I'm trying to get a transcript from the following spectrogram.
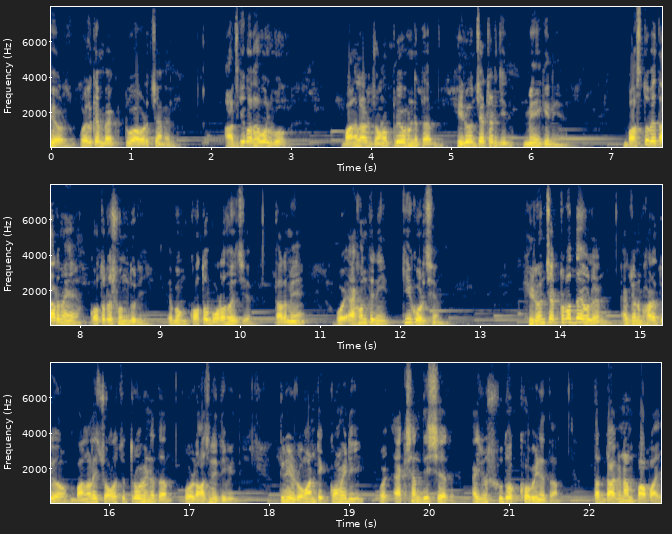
viewers welcome back to our channel আজকে কথা বলব বাংলার জনপ্রিয় অভিনেতা হিরণ চ্যাটার্জির মেয়েকে নিয়ে। বাস্তবে তার মেয়ে কতটা সুন্দরী এবং কত বড় হয়েছে তার মেয়ে ও এখন তিনি কি করছেন? হিরণ চট্টোপাধ্যায় হলেন একজন ভারতীয় বাঙালি চলচ্চিত্র অভিনেতা ও রাজনীতিবিদ। তিনি রোমান্টিক কমেডি ও অ্যাকশন দৃশ্যের একজন সুদক্ষ অভিনেতা। তার ডাকনাম পাপায়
